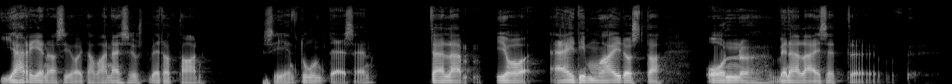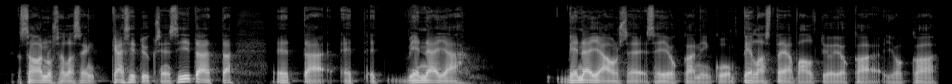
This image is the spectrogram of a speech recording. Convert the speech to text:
järjen asioita, vaan näissä just vedotaan siihen tunteeseen. Täällä jo äidin maidosta on venäläiset saanut sellaisen käsityksen siitä, että, että, että, että Venäjä Venäjä on se, se joka niin kuin pelastajavaltio, joka, joka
